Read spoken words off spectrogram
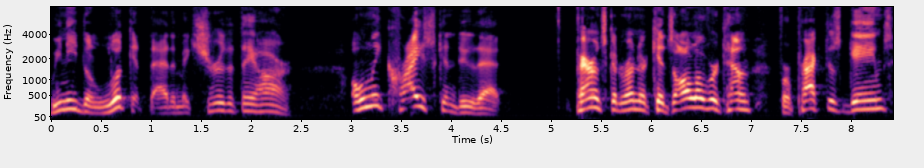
we need to look at that and make sure that they are. Only Christ can do that. Parents can run their kids all over town for practice games,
